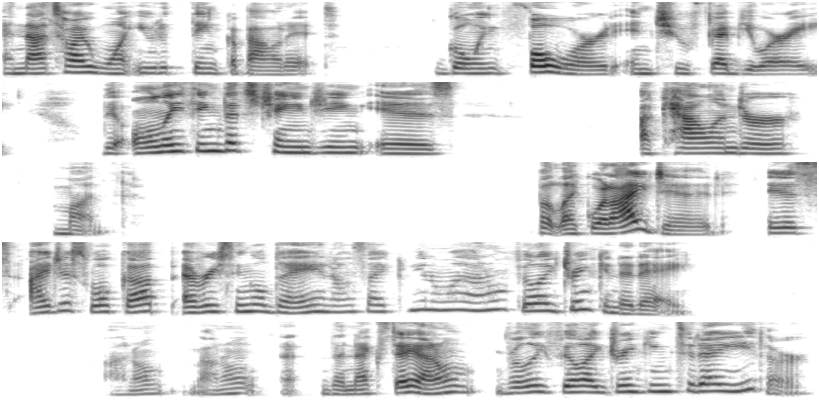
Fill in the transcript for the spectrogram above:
And that's how I want you to think about it going forward into February. The only thing that's changing is a calendar month. But like what I did is I just woke up every single day and I was like, you know what? I don't feel like drinking today. I don't, I don't, uh, the next day, I don't really feel like drinking today either.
